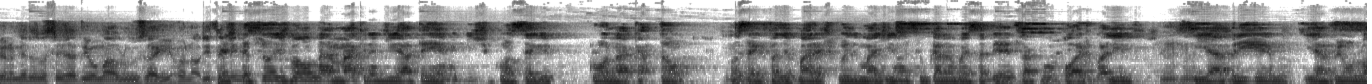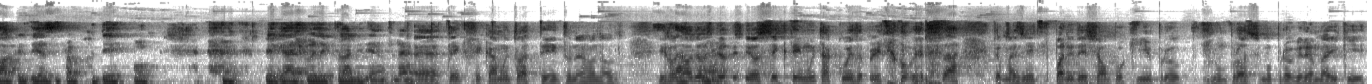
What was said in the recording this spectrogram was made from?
pelo menos você já deu uma luz aí, Ronaldo. E também... As pessoas vão na máquina de ATM, bicho, consegue clonar cartão, consegue fazer várias coisas. Imagina se o cara não vai saber entrar com o código ali uhum. e abrir e abrir um locker desse para poder pegar as coisas que estão ali dentro, né? É, tem que ficar muito atento, né, Ronaldo? E Ronaldo, eu, eu, eu, sei que tem muita coisa pra gente conversar, então, mas a gente pode deixar um pouquinho para um próximo programa aí que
